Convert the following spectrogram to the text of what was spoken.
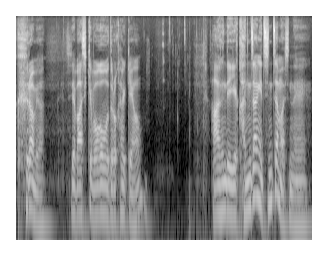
그러면 이제 맛있게 먹어보도록 할게요. 아, 근데 이게 간장이 진짜 맛있네.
